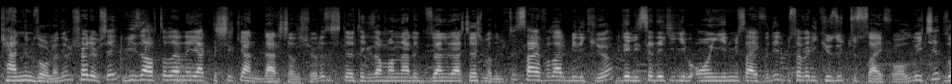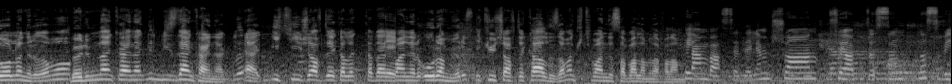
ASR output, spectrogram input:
kendim zorlanıyorum. Şöyle bir şey. Vize haftalarına yaklaşırken ders çalışıyoruz. İşte öteki zamanlarda düzenli ders çalışmadığım için sayfalar birikiyor. Bir de lisedeki gibi 10-20 sayfa değil bu sefer 200-300 sayfa olduğu için zorlanıyoruz ama o bölümden kaynaklı değil bizden kaynaklı. Yani 2-3 haftaya kadar kütüphanelere uğramıyoruz. 2-3 hafta kaldığı zaman kütüphanede sabahlamada falan. Ben bahsedelim. Şu an TÜYAP'tasın. Nasıl bir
